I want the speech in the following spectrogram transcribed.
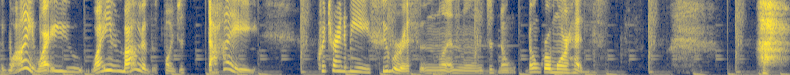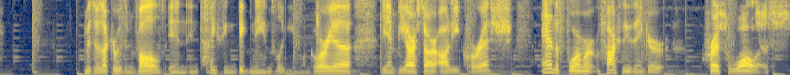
Like, why? Why are you? Why even bother at this point? Just die. Quit trying to be Cerberus and, and uh, just don't don't grow more heads. Mr. Zucker was involved in enticing big names like Longoria, the NPR star Audie Cornish, and the former Fox News anchor Chris Wallace.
